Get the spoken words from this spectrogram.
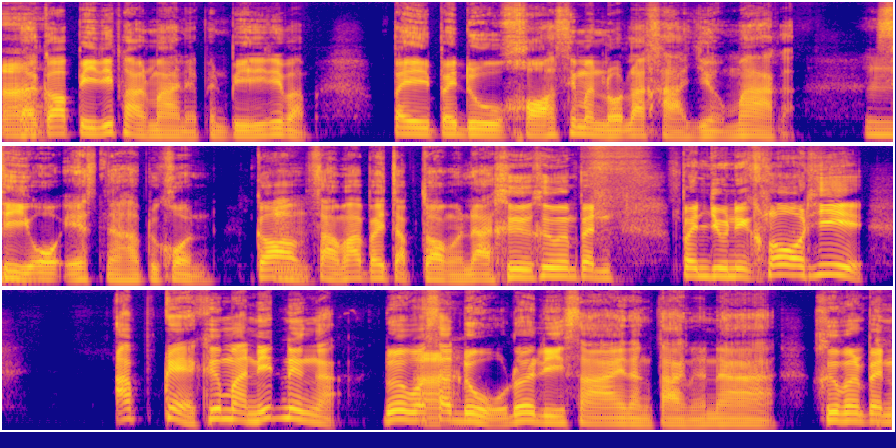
อ่าแล้วก็ปีที่ผ่านมาเนี่ยเป็นปีที่แบบ ไปไปดู COS ที่มันลดราคาเยอะมากอะอืม COS นะครับทุกคนก็อืมสามารถไปจับจองกันได้ คือคือมันเป็นเป็น Uniqlo ที่อัปเกรดขึ้นมานิดนึงอะด้วยวัสดุด้วยดีไซน์ต่างๆ นานา คือมันเป็น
